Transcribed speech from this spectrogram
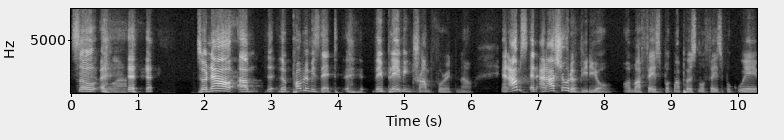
So, so now, um, the, the problem is that they're blaming Trump for it now, and I'm and, and I showed a video on my Facebook, my personal Facebook, where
